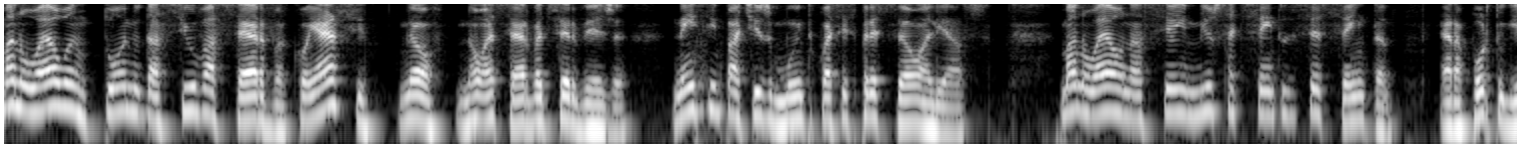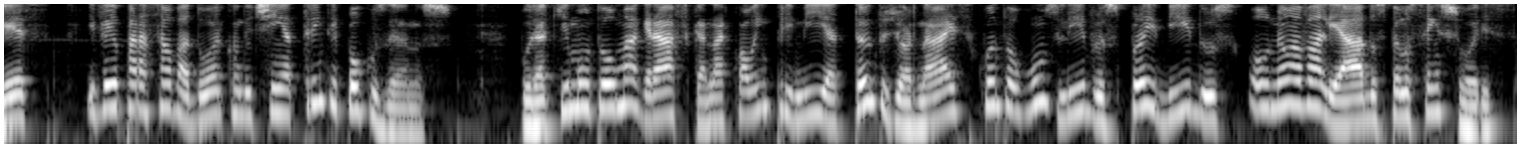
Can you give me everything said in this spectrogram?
Manuel Antônio da Silva Serva, conhece? Não, não é serva de cerveja. Nem simpatizo muito com essa expressão, aliás. Manuel nasceu em 1760, era português e veio para Salvador quando tinha trinta e poucos anos. Por aqui montou uma gráfica na qual imprimia tanto jornais quanto alguns livros proibidos ou não avaliados pelos censores.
